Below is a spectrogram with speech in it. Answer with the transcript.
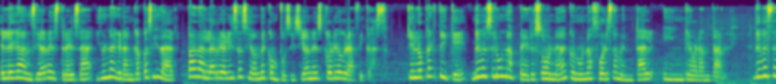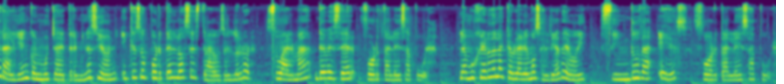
elegancia, destreza y una gran capacidad para la realización de composiciones coreográficas. Quien lo practique debe ser una persona con una fuerza mental inquebrantable. Debe ser alguien con mucha determinación y que soporte los estragos del dolor. Su alma debe ser fortaleza pura. La mujer de la que hablaremos el día de hoy, sin duda es fortaleza pura.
